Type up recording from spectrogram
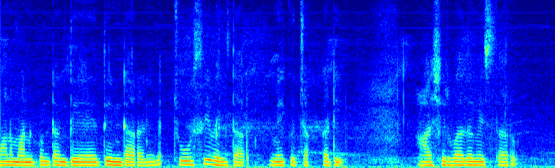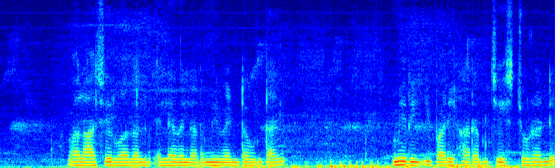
మనం అనుకుంటాం తింటారని. చూసి వెళ్తారు. మీకు చక్కటి ఆశీర్వాదం ఇస్తారు. వాళ్ళ ఆశీర్వాదాలు ఎలా వెళ్ళడం మీ వెంట ఉంటాయి. మీరు ఈ పరిహారం చేసి చూడండి.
